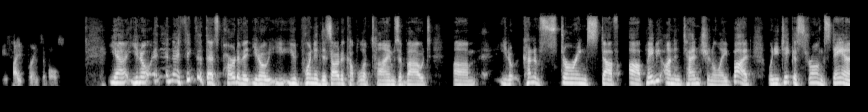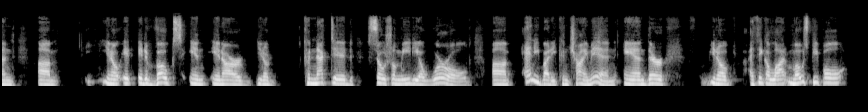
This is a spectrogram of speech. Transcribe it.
these hype principles? Yeah, you know, and, and I think that that's part of it. You know, you, you pointed this out a couple of times about um, you know, kind of stirring stuff up, maybe unintentionally, but when you take a strong stand, um, you know, it it evokes in in our you know connected social media world, um, anybody can chime in, and they're, you know, I think a lot most people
